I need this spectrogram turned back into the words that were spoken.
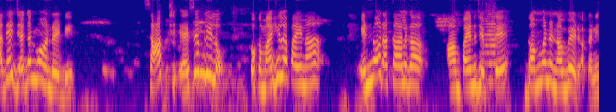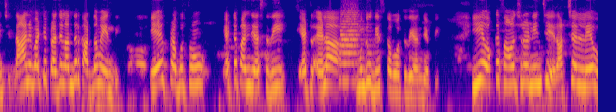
అదే జగన్మోహన్ రెడ్డి సాక్షి అసెంబ్లీలో ఒక మహిళ పైన ఎన్నో రకాలుగా ఆమె పైన చెప్తే గమ్మన నవ్వాడు అక్కడి నుంచి. దాన్ని బట్టి ప్రజలందరికీ అర్థమైంది. ఏ ప్రభుత్వం ఎట్ట పని చేస్తుంది ఎట్లా ఎలా ముందుకు తీసుకోబోతుంది అని చెప్పి. ఈ ఒక్క సంవత్సరం నుంచి రచ్చలు లేవు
